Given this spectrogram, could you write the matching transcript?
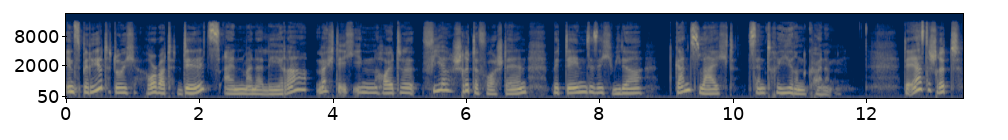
Inspiriert durch Robert Dills, einen meiner Lehrer, möchte ich Ihnen heute vier Schritte vorstellen, mit denen Sie sich wieder ganz leicht zentrieren können. Der erste Schritt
